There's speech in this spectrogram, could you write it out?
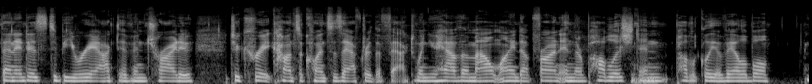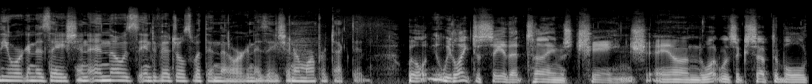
than it is to be reactive and try to, to create consequences after the fact. When you have them outlined up front and they're published and publicly available, the organization and those individuals within that organization are more protected. Well, we like to say that times change, and what was acceptable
